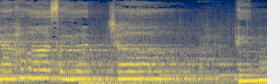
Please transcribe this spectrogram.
जहां से अच्छा हिंदुस्तां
